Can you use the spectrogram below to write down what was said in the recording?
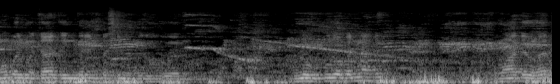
મોબાઈલમાં ચાર્જિંગ કરીને પછી મેં કીધું બ્લોક પૂરો કરી નાખ્યો મહાદેવ હર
